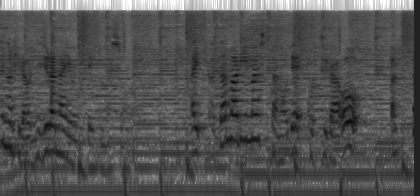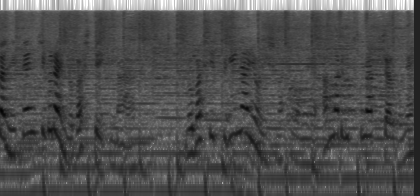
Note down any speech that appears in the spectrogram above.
手のひらをねじらないようにしていきましょう。はい固まりましたのでこちらを厚さ2センチぐらい伸ばしていきます。伸ばしすぎないようにしましょうね。あんまり薄くなっちゃうとね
